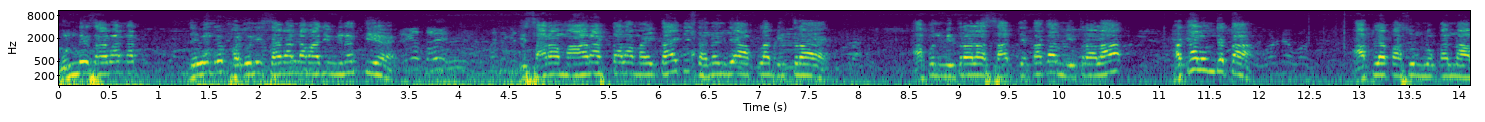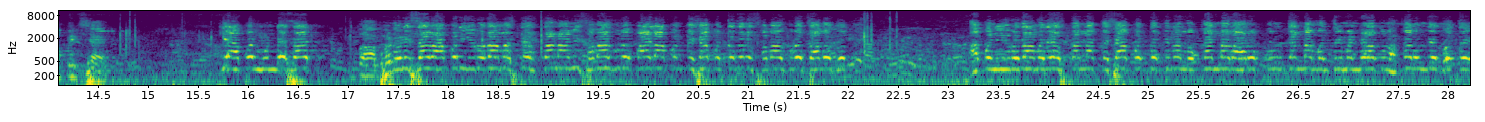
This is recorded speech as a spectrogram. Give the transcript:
मुंडे साहेबांना देवेंद्र फडणवीस साहेबांना माझी विनंती आहे. की सारा महाराष्ट्राला माहीत आहे की धनंजय आपला मित्र आहे. आपण मित्राला साथ देता का? मित्राला हकालून देता. आपल्यापासून लोकांना अपेक्षा आहे. की आपण मुंडे साहेब फडणवीस साहेब आपण विरोधामध्ये असताना आम्ही सभागृह पाहिला आपण कशा पद्धतीने सभागृह चालवत होते? आपण विरोधामध्ये असताना कशा पद्धतीनं लोकांना आरोप करून त्यांना मंत्रिमंडळातून हकारून देत होते?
